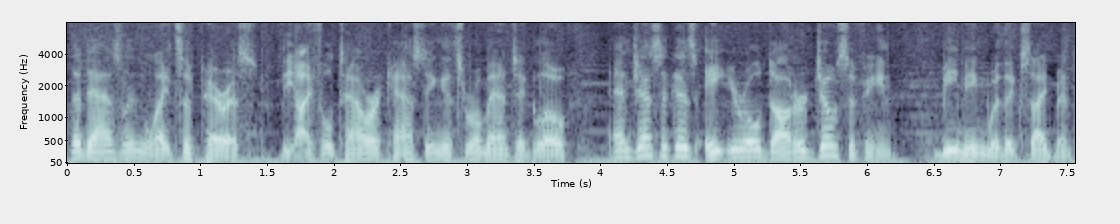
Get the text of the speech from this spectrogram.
The dazzling lights of Paris, the Eiffel Tower casting its romantic glow, and Jessica's eight year old daughter Josephine beaming with excitement.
